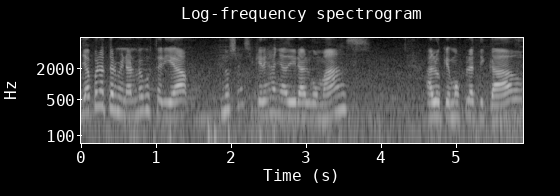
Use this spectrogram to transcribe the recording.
Ya para terminar me gustaría, no sé, si quieres añadir algo más a lo que hemos platicado.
